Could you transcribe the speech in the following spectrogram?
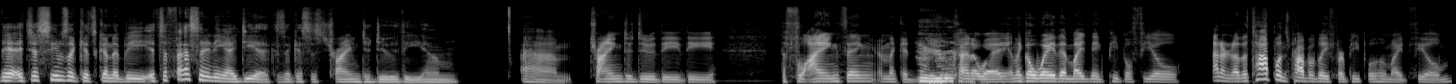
it just seems like it's going to be it's a fascinating idea because I guess it's trying to do the um um trying to do the the the flying thing in like a new Mhm. kind of way and like a way that might make people feel I don't know. The top one's probably for people who might feel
